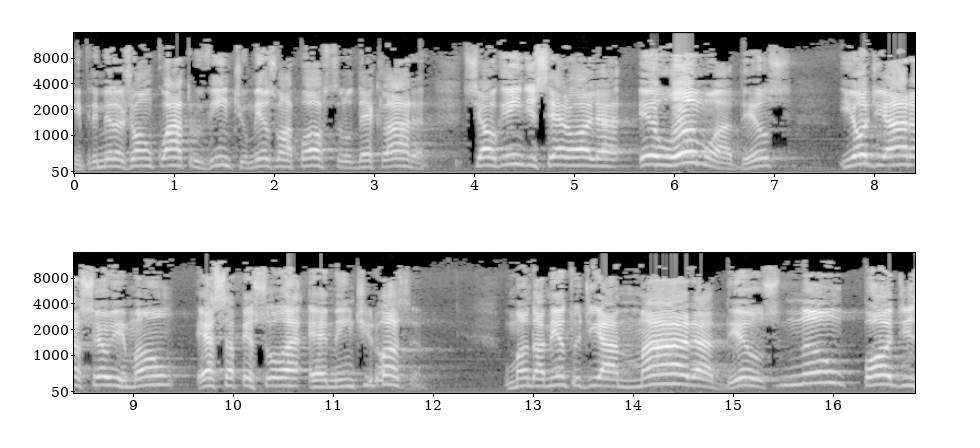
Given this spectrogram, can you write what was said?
Em 1 João 4,20, o mesmo apóstolo declara: se alguém disser, olha, eu amo a Deus, e odiar a seu irmão, essa pessoa é mentirosa. O mandamento de amar a Deus não pode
